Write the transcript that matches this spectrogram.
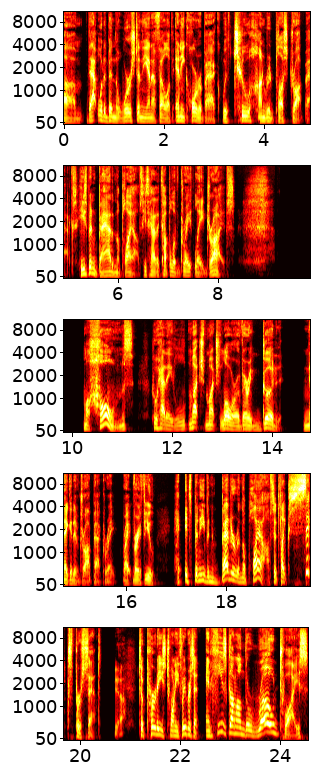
um, that would have been the worst in the NFL of any quarterback with 200 plus dropbacks. He's been bad in the playoffs. He's had a couple of great late drives. Mahomes, who had a much, much lower, a very good negative dropback rate, right? Very few. It's been even better in the playoffs. It's like 6%. Yeah. To Purdy's 23%. And he's gone on the road twice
